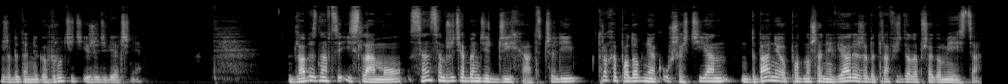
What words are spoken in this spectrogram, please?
żeby do Niego wrócić i żyć wiecznie. Dla wyznawcy islamu sensem życia będzie dżihad, czyli trochę podobnie jak u chrześcijan, dbanie o podnoszenie wiary, żeby trafić do lepszego miejsca.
